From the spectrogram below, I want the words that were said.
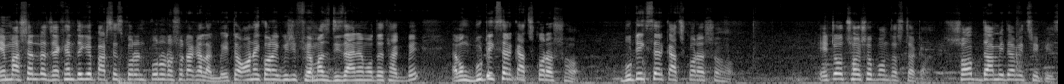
এই মাসালটা যেখান থেকে পারচেস করেন, পনেরোশো টাকা লাগবে। এটা অনেক অনেক বেশি ফেমাস ডিজাইনের মধ্যে থাকবে এবং বুটিক্সের কাজ করা সহ বুটিক্সের কাজ করা সহ, এটাও ছয়শো পঞ্চাশ টাকা। সব দামি দামি থ্রি পিস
